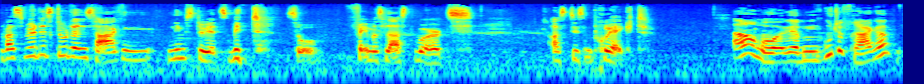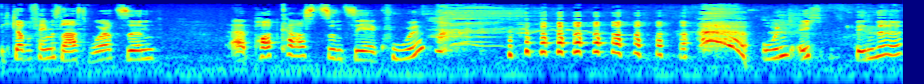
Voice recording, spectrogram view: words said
Was würdest du denn sagen, nimmst du jetzt mit, so famous last words aus diesem Projekt? Oh, ähm, gute Frage. Ich glaube, famous last words sind, äh, Podcasts sind sehr cool. Und ich finde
